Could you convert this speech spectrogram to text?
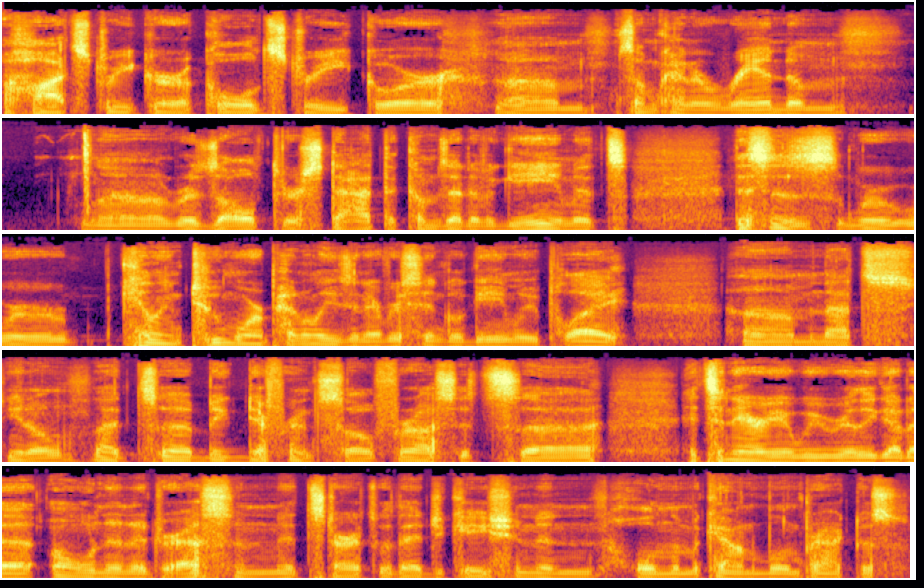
a, hot streak or a cold streak or um, some kind of random uh, result or stat that comes out of a game. It's this is we're, we're killing two more penalties in every single game we play. Um, and that's you know that's a big difference. So for us, it's uh, it's an area we really got to own and address, and it starts with education and holding them accountable in practice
